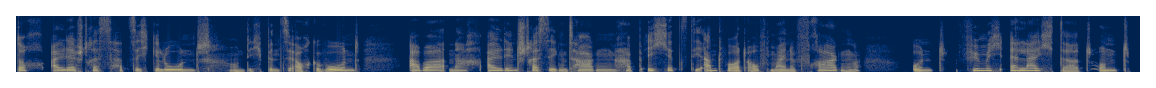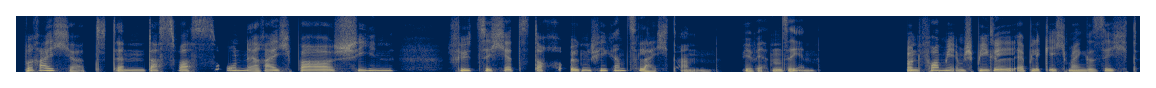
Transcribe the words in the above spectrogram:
Doch all der Stress hat sich gelohnt und ich bin's ja auch gewohnt. Aber nach all den stressigen Tagen habe ich jetzt die Antwort auf meine Fragen und fühle mich erleichtert und bereichert, denn das, was unerreichbar schien, fühlt sich jetzt doch irgendwie ganz leicht an. Wir werden sehen. Und vor mir im Spiegel erblicke ich mein Gesicht.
